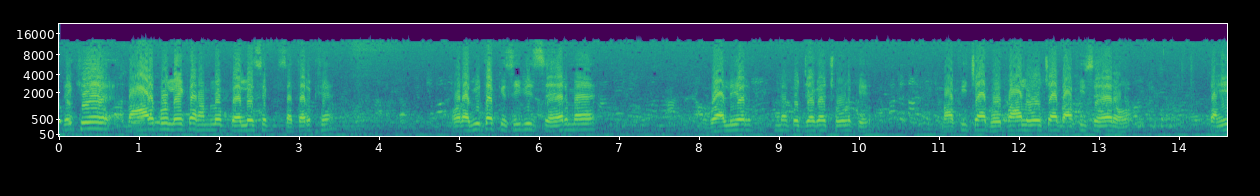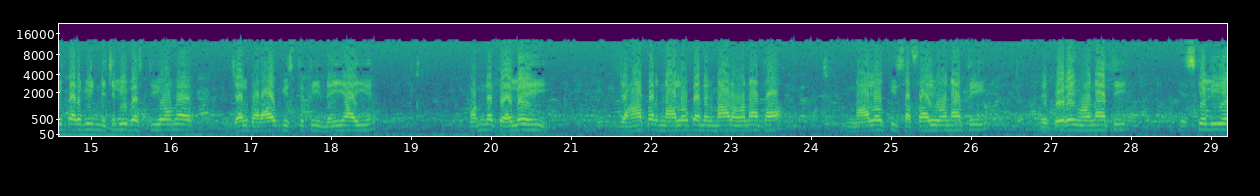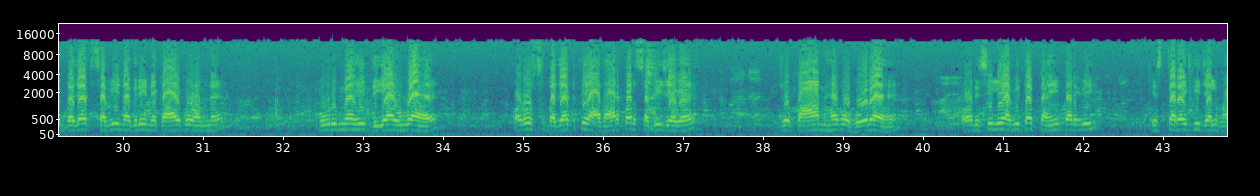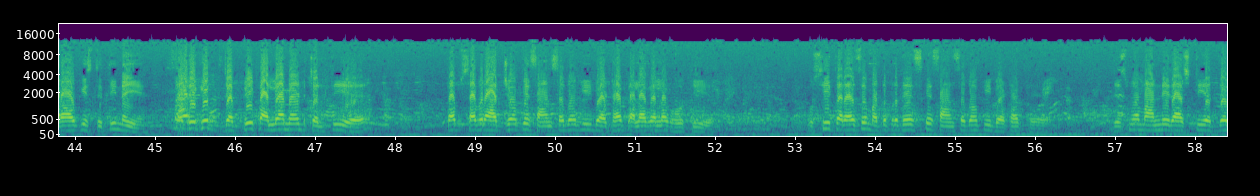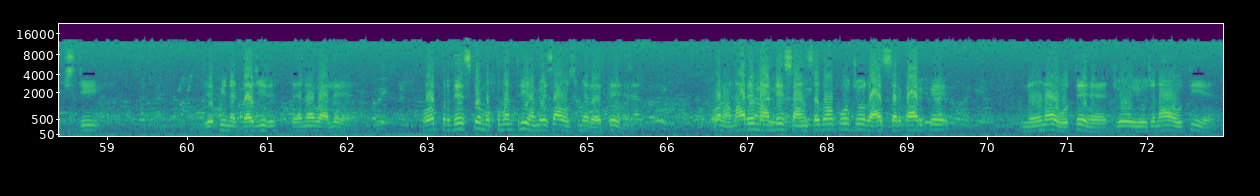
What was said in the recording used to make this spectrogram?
देखिए, बाढ़ को लेकर हम लोग पहले से सतर्क हैं। और अभी तक किसी भी शहर में ग्वालियर में कुछ जगह छोड़ के, बाकी चाहे भोपाल हो, चाहे बाकी शहर हो, कहीं पर भी निचली बस्तियों में जल भराव की स्थिति नहीं आई है। हमने पहले ही जहाँ पर नालों का निर्माण होना था, नालों की सफ़ाई होना थी रिपेयरिंग होना थी, इसके लिए बजट सभी नगरीय निकाय को हमने पूर्व में ही दिया हुआ है। और उस बजट के आधार पर सभी जगह जो काम है वो हो रहे हैं और इसीलिए अभी तक कहीं पर भी इस तरह की जल भराव की स्थिति नहीं है। तो देखिए, जब भी पार्लियामेंट चलती है, तब सब राज्यों के सांसदों की बैठक अलग अलग होती है। उसी तरह से मध्य प्रदेश के सांसदों की बैठक है, जिसमें माननीय राष्ट्रीय अध्यक्ष जी, जेपी नड्डा जी रहने वाले हैं। और प्रदेश के मुख्यमंत्री हमेशा उसमें रहते हैं। और हमारे माननीय सांसदों को जो राज्य सरकार के निर्णय होते हैं, जो योजनाएँ होती हैं,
